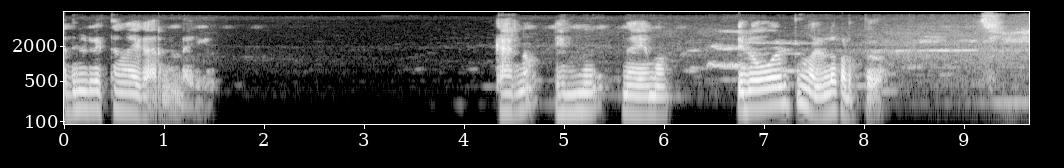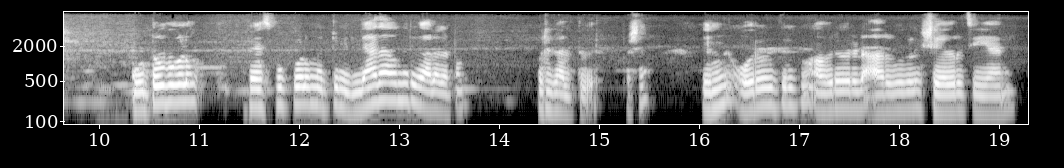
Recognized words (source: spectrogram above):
അതിനൊരു വ്യക്തമായ കാരണം ഉണ്ടായിരിക്കണം. കാരണം ഇന്ന് നിയമം എല്ലായിടത്തും നല്ല കടുത്തത്. യൂട്യൂബുകളും ഫേസ്ബുക്കുകളും മറ്റും ഇല്ലാതാവുന്ന ഒരു കാലഘട്ടം ഒരു കാലത്ത് വരും. പക്ഷെ ഇന്ന് ഓരോരുത്തർക്കും അവരവരുടെ അറിവുകൾ ഷെയർ ചെയ്യാനും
